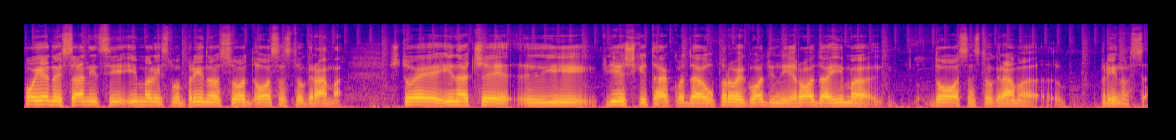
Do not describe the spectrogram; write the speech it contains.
po jednoj sadnici imali smo prinos od 800 grama što je inače i knjiški tako da u prvoj godini roda ima do 800 grama prinosa.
